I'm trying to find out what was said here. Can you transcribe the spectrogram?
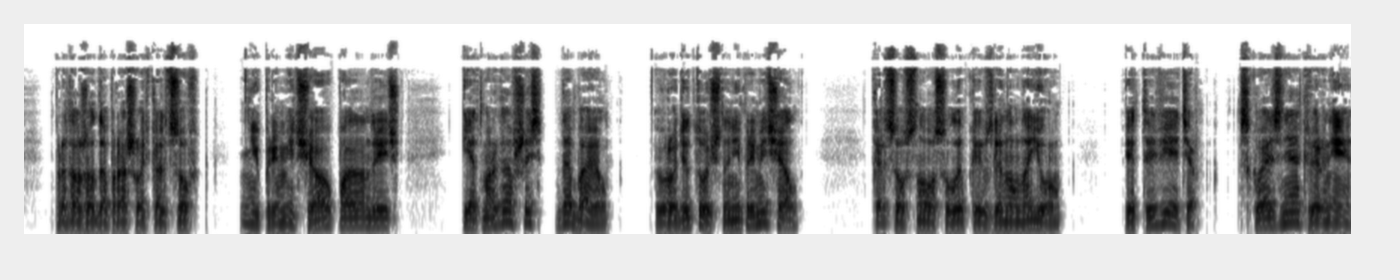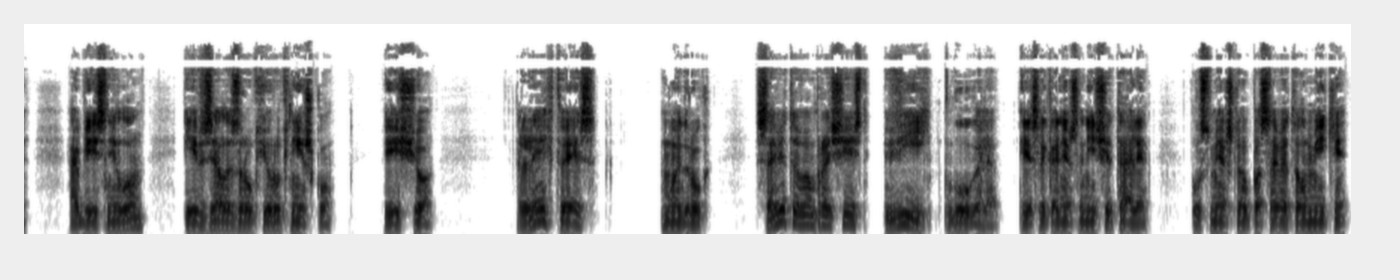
— продолжал допрашивать Кольцов. «Не примечал, Павел Андреевич». И, отморгавшись, добавил. «Вроде точно не примечал». Кольцов снова с улыбкой взглянул на Юру. «Это ветер. Сквозняк, вернее», — объяснил он и взял из рук Юру книжку. И еще. Лейхтвейс, мой друг, советую вам прочесть «Ви» Гоголя, если, конечно, не читали, — усмешливо посоветовал Микки.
